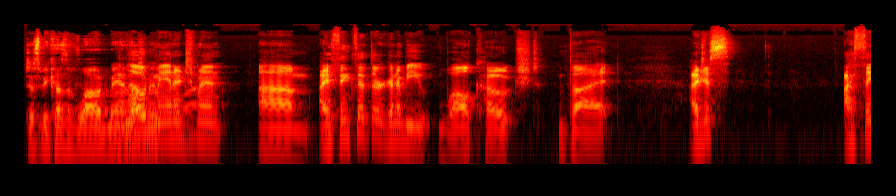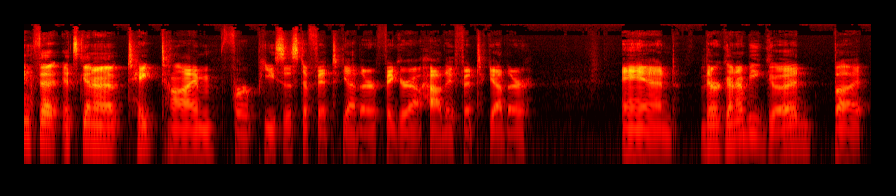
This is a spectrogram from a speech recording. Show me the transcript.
just because of load management. Load management. Um, I think that they're going to be well coached, but I just I think that it's going to take time for pieces to fit together, figure out how they fit together, and they're going to be good, but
